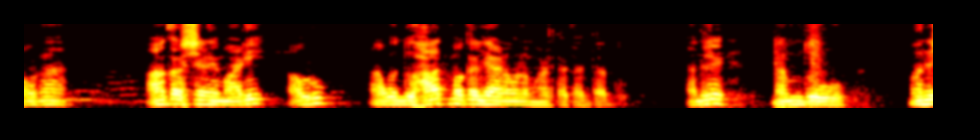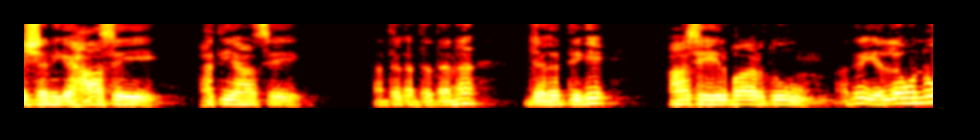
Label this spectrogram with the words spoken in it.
ಅವ್ರನ್ನ ಆಕರ್ಷಣೆ ಮಾಡಿ ಅವರು ಆ ಒಂದು ಆತ್ಮ ಕಲ್ಯಾಣವನ್ನು ಮಾಡ್ತಕ್ಕಂಥದ್ದು. ಅಂದರೆ ನಮ್ಮದು ಮನುಷ್ಯನಿಗೆ ಆಸೆ, ಅತಿ ಆಸೆ ಅಂತಕ್ಕಂಥದ್ದನ್ನು ಜಗತ್ತಿಗೆ ಆಸೆ ಇರಬಾರ್ದು. ಅಂದರೆ ಎಲ್ಲವನ್ನೂ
